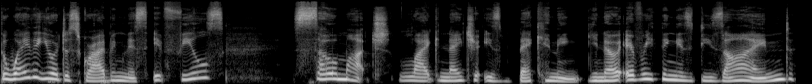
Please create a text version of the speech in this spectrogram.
the way that you're describing this, it feels so much like nature is beckoning. You know, everything is designed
